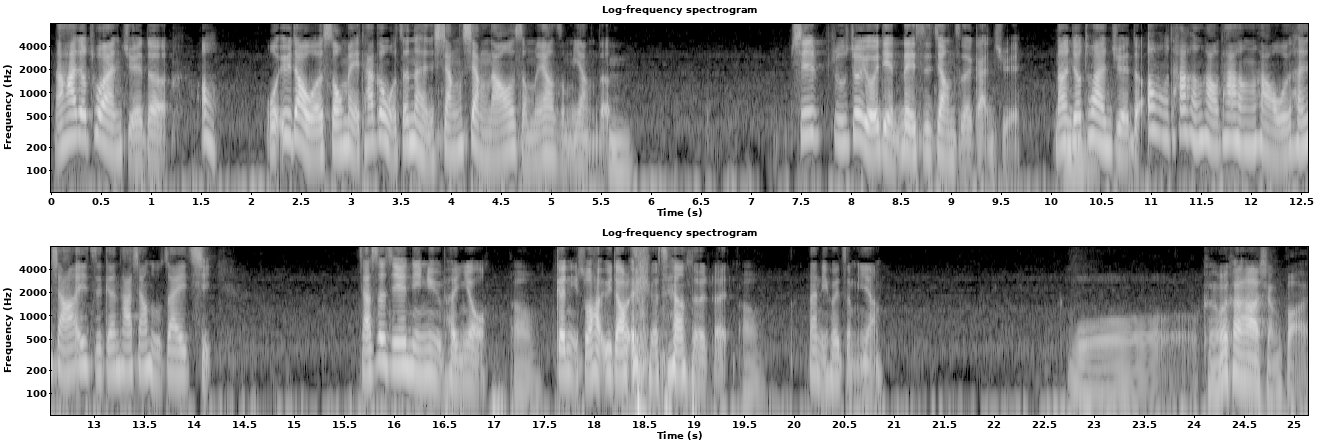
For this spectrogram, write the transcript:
然后他就突然觉得，哦，我遇到我的 soul mate，他跟我真的很相像，然后怎么样怎么样的。其实不就有一点类似这样子的感觉，然后你就突然觉得，哦，他很好，他很好，我很想要一直跟他相处在一起。假设今天你女朋友哦跟你说她遇到了一个这样的人哦，那你会怎么样？我可能会看他的想法。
